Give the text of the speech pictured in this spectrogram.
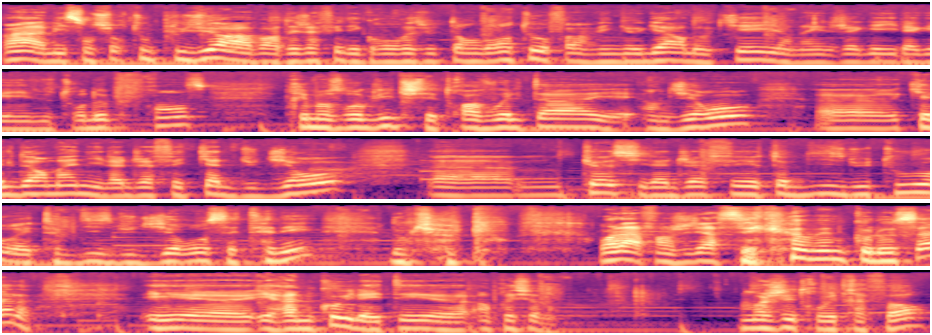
Voilà, mais ils sont surtout plusieurs à avoir déjà fait des gros résultats en grand tour. Enfin, Vingegaard, ok, il, en a déjà, il a gagné deux Tours de France. Primoz Roglic, c'est trois Vuelta et un Giro. Euh, Kelderman, il a déjà fait 4 du Giro. Euh, Kuss, il a déjà fait top 10 du Tour et top 10 du Giro cette année. Donc voilà, enfin, je veux dire, c'est quand même colossal. Et, euh, et Remco, il a été euh, impressionnant. Moi, je l'ai trouvé très fort.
